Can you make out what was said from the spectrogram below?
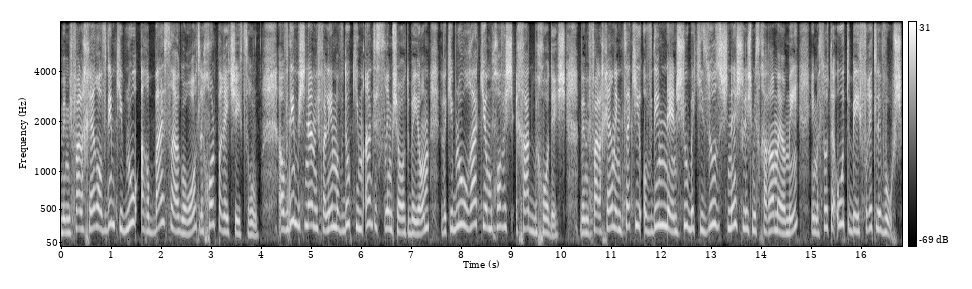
במפעל אחר העובדים קיבלו 14 אגורות לכל פריט שייצרו. העובדים בשני המפעלים עבדו כמעט 20 20 שעות ביום וקיבלו רק יום חופש אחד בחודש. במפעל אחר נמצא כי עובדים נענשו בקיזוז שני שליש משכרם היומי אם עשו טעות בעפרית לבוש.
